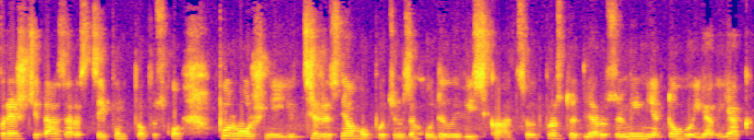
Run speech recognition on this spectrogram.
врешті да зараз цей пункт пропуску порожній. Через нього потім заходили війська. Це от просто для розуміння того, як, як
